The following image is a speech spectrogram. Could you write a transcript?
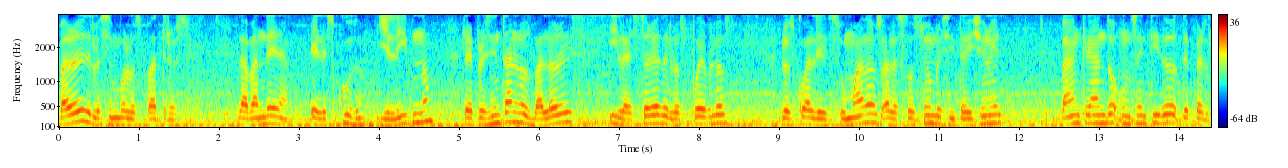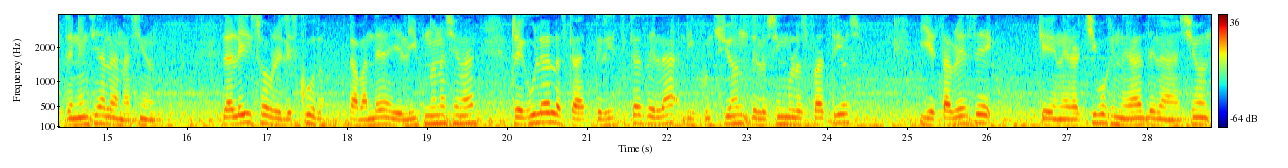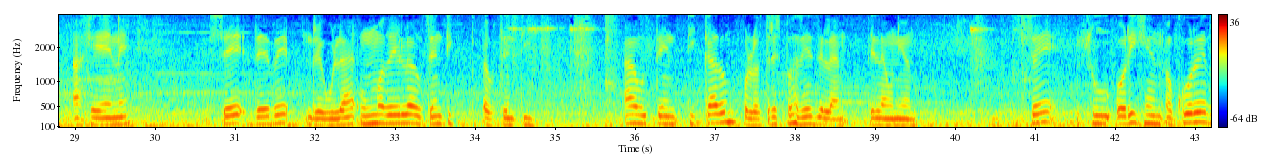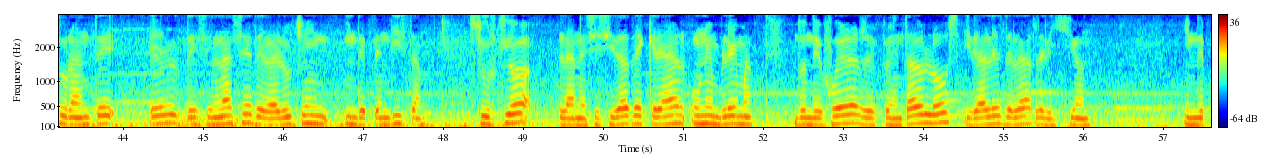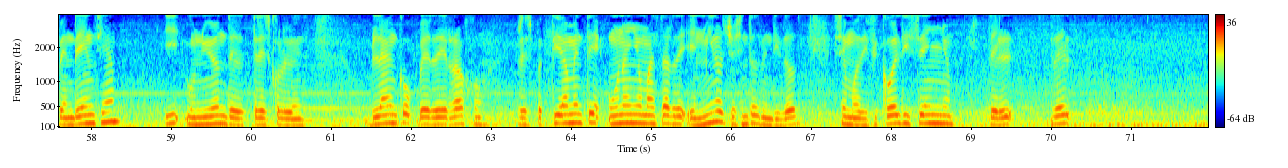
Valores de los símbolos patrios. La bandera, el escudo y el himno representan los valores y la historia de los pueblos, los cuales, sumados a las costumbres y tradiciones, van creando un sentido de pertenencia a la nación. La ley sobre el escudo, la bandera y el himno nacional regula las características de la difusión de los símbolos patrios y establece que en el Archivo General de la Nación AGN se debe regular un modelo auténtico, autenticado por los tres poderes de la, de la Unión. Su origen ocurre durante el desenlace de la lucha independista. Surgió la necesidad de crear un emblema donde fueran representados los ideales de la religión, independencia y unión de tres colores, blanco, verde y rojo, respectivamente. Un año más tarde, en 1822, se modificó el diseño del, del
